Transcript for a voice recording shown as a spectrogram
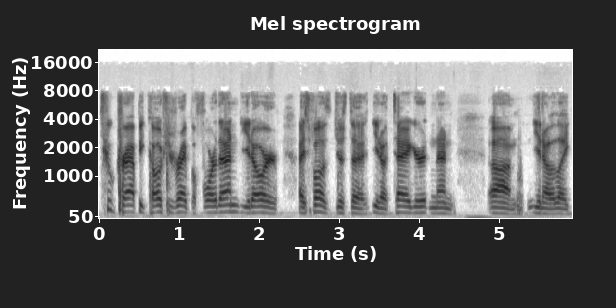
two crappy coaches right before then, you know, or I suppose just a you know Taggart and then um, you know, like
